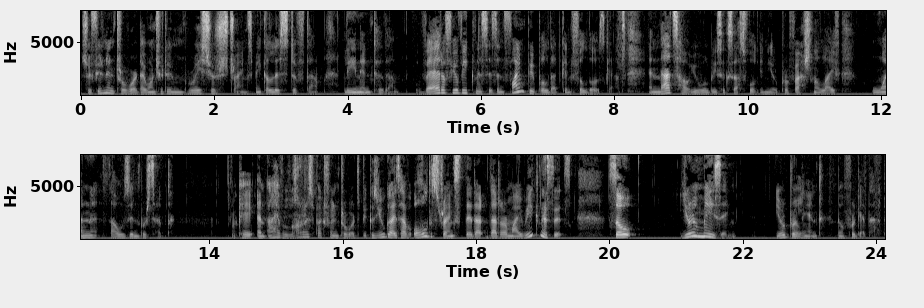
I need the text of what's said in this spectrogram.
so, if you're an introvert, I want you to embrace your strengths, make a list of them, lean into them, aware of your weaknesses, and find people that can fill those gaps. And that's how you will be successful in your professional life 1000%. Okay, and I have a lot of respect for introverts because you guys have all the strengths that are, that are my weaknesses. So, you're amazing. You're brilliant. Don't forget that.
